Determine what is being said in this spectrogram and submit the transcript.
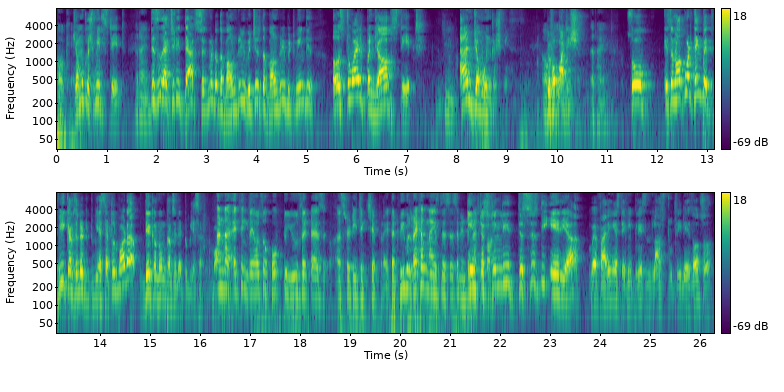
Okay. Jammu Kashmir state. Right. This is actually that segment of the boundary which is the boundary between the erstwhile Punjab state hmm. and Jammu and Kashmir before Okay. partition. Right. So it's an awkward thing, but we consider it to be a settled border. They don't consider it to be a settled border. And uh, I think they also hope to use it as a strategic chip, right? That we will recognize this as an international. Interestingly, this is the area where firing is taking place in the last two, three days also.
